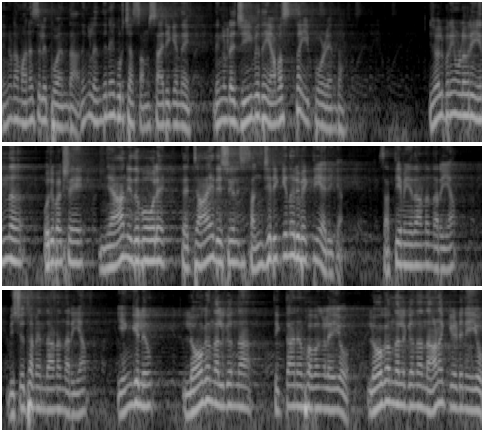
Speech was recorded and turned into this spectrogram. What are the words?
നിങ്ങളുടെ മനസ്സിലിപ്പോൾ എന്താ? നിങ്ങൾ എന്തിനെക്കുറിച്ചാണ് സംസാരിക്കുന്നത് നിങ്ങളുടെ ജീവിത അവസ്ഥ ഇപ്പോഴെന്താ ജോലി പ്രിയമുള്ളവർ ഇന്ന് ഒരു പക്ഷേ ഞാൻ ഇതുപോലെ തെറ്റായ ദിശയിൽ സഞ്ചരിക്കുന്ന ഒരു വ്യക്തിയായിരിക്കാം. സത്യം ഏതാണെന്നറിയാം വിശുദ്ധം എന്താണെന്നറിയാം. എങ്കിലും ലോകം നൽകുന്ന തിക്താനുഭവങ്ങളെയോ ലോകം നൽകുന്ന നാണക്കേടിനെയോ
